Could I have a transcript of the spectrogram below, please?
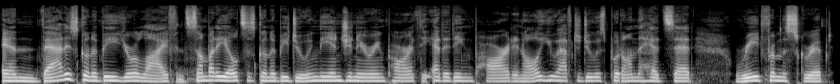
And that is going to be your life, and somebody else is going to be doing the engineering part, the editing part, and all you have to do is put on the headset, read from the script,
